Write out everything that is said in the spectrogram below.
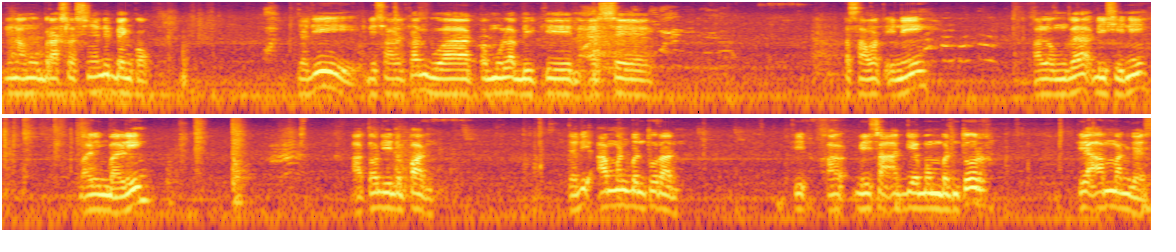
Dinamo brushlessnya ini bengkok. Jadi disarankan buat pemula bikin RC pesawat ini. Kalau enggak di sini baling-baling atau di depan. Jadi aman benturan. Di, di saat dia membentur dia aman guys.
